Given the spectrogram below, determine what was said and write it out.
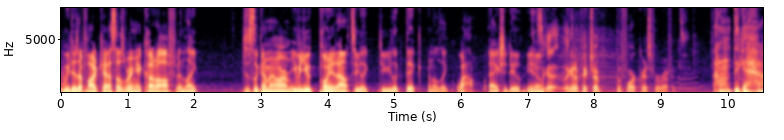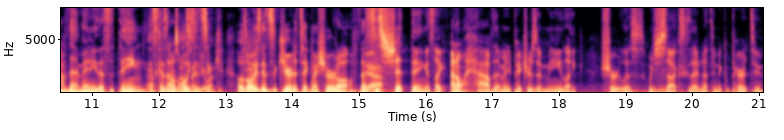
we did a podcast, I was wearing a cutoff and like just looking at my arm. Even you pointed out too, like, do you look thick? And I was like, wow, I actually do. You know, look at, look at a picture before Chris for reference. I don't think I have that many. That's the thing. I'll it's because I was always send you one. insecure. I was always insecure to take my shirt off. That's Yeah. the shit thing. It's like I don't have that many pictures of me like shirtless, which Mhm. sucks because I have nothing to compare it to.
